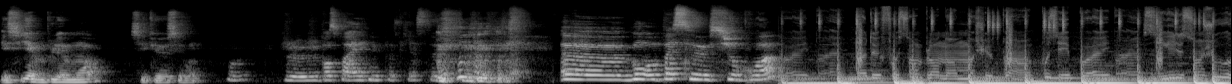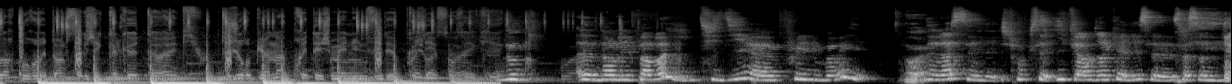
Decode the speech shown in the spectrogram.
et si elle me plaît moi c'est que c'est bon. Je, je pense pas avec mes podcasts. euh, bon, on passe euh, sur Roi. Pas de faux semblants, non, moi je suis pas un posé boy. S'ils sont joueurs, pour eux dans le sac j'ai quelques tailles. Toujours bien apprêté, je mène une vie de pretty boy. Donc, euh, dans les paroles, tu dis euh, Pretty Boy. ouais Déjà, c'est, je trouve que c'est hyper bien calé, ça, ça sonne bien.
